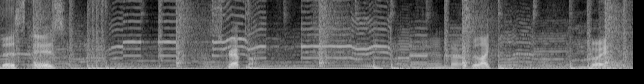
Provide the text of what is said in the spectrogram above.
This is Scrapnaut. And I hope you liked it. Enjoy.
